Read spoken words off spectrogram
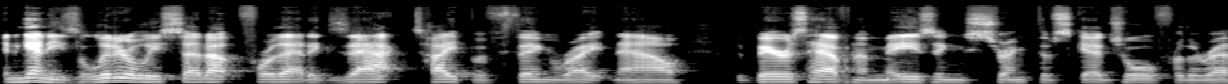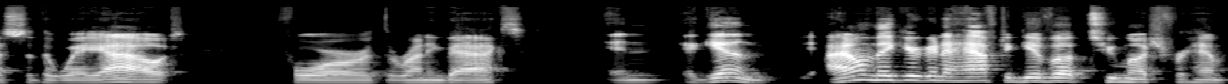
And again, he's literally set up for that exact type of thing right now. The Bears have an amazing strength of schedule for the rest of the way out for the running backs. And again, I don't think you're going to have to give up too much for him.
